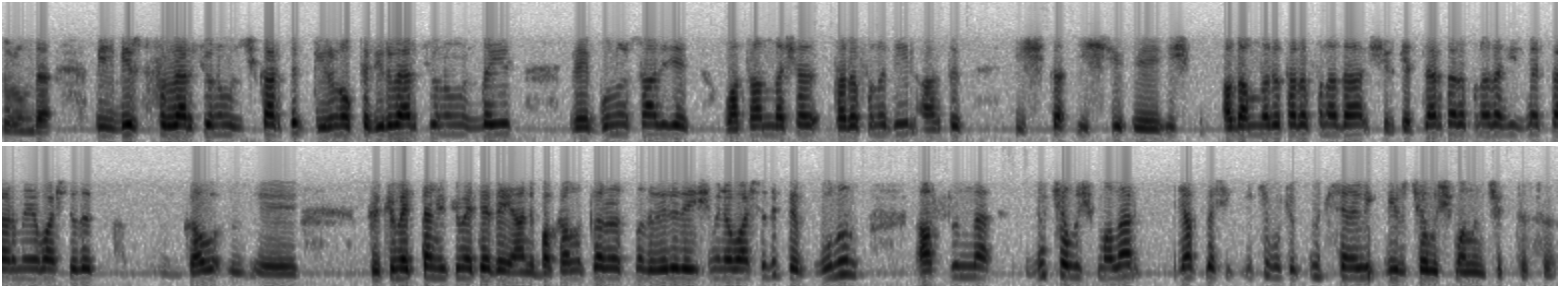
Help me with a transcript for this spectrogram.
durumda. Biz 1.0 versiyonumuzu çıkarttık, 1.1 versiyonumuzdayız ve bunun sadece vatandaşa tarafını değil artık iş, iş, e, iş adamları tarafına da şirketler tarafına da hizmet vermeye başladık. Gav, e, hükümetten hükümete de yani bakanlıklar arasında da veri değişimine başladık ve bunun aslında bu çalışmalar yaklaşık iki buçuk üç senelik bir çalışmanın çıktısı.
